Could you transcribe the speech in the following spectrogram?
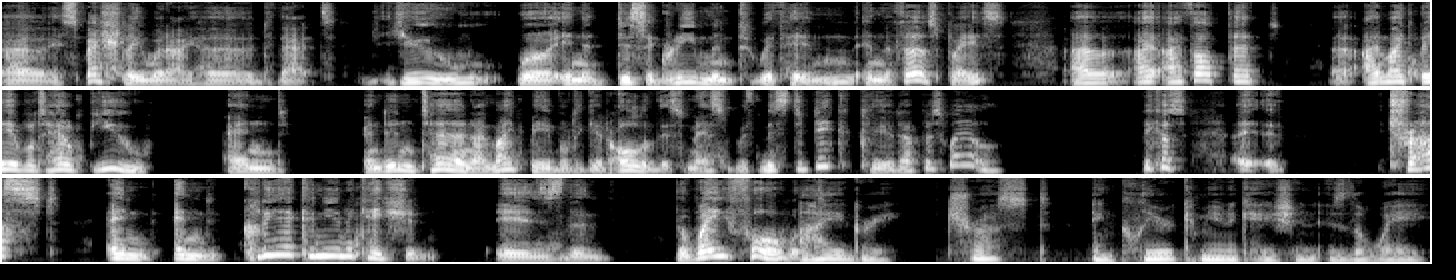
uh, especially when I heard that you were in a disagreement with him in the first place, uh, I, I thought that uh, I might be able to help you, and and in turn I might be able to get all of this mess with Mister Dick cleared up as well, because uh, trust and and clear communication is the the way forward. I agree. Trust and clear communication is the way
